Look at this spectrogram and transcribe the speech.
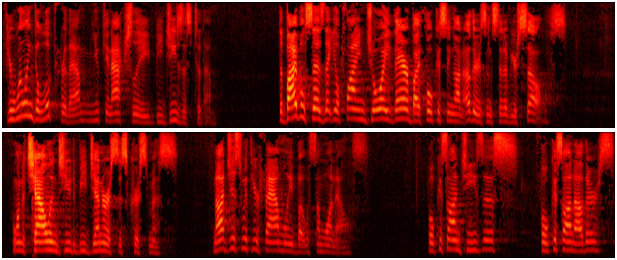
If you're willing to look for them, you can actually be Jesus to them. The Bible says that you'll find joy there by focusing on others instead of yourselves. I want to challenge you to be generous this Christmas, not just with your family, but with someone else. Focus on Jesus, focus on others,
